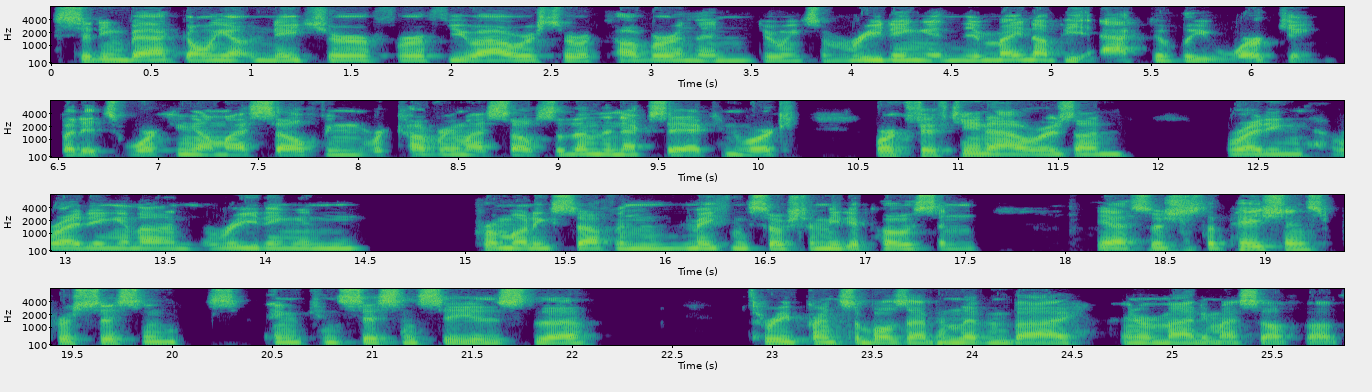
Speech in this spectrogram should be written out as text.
sitting back, going out in nature for a few hours to recover, and then doing some reading. And it might not be actively working, but it's working on myself and recovering myself. So then the next day I can work work 15 hours on writing, writing, and on reading and promoting stuff and making social media posts and yeah, so it's just the patience, persistence, and consistency is the three principles I've been living by and reminding myself of.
